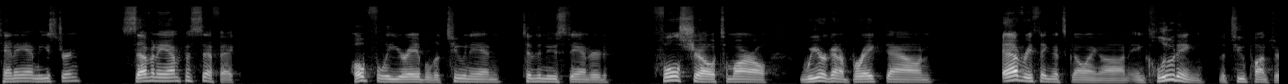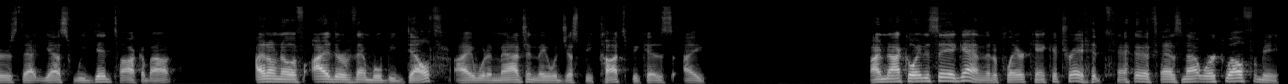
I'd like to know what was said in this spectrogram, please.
10 a.m. Eastern, 7 a.m. Pacific. Hopefully, you're able to tune in to the new standard full show tomorrow. We are going to break down everything that's going on, including the two punters that, yes, we did talk about. I don't know if either of them will be dealt. I would imagine they would just be cut because I I'm not going to say again that a player can't get traded. it has not worked well for me.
